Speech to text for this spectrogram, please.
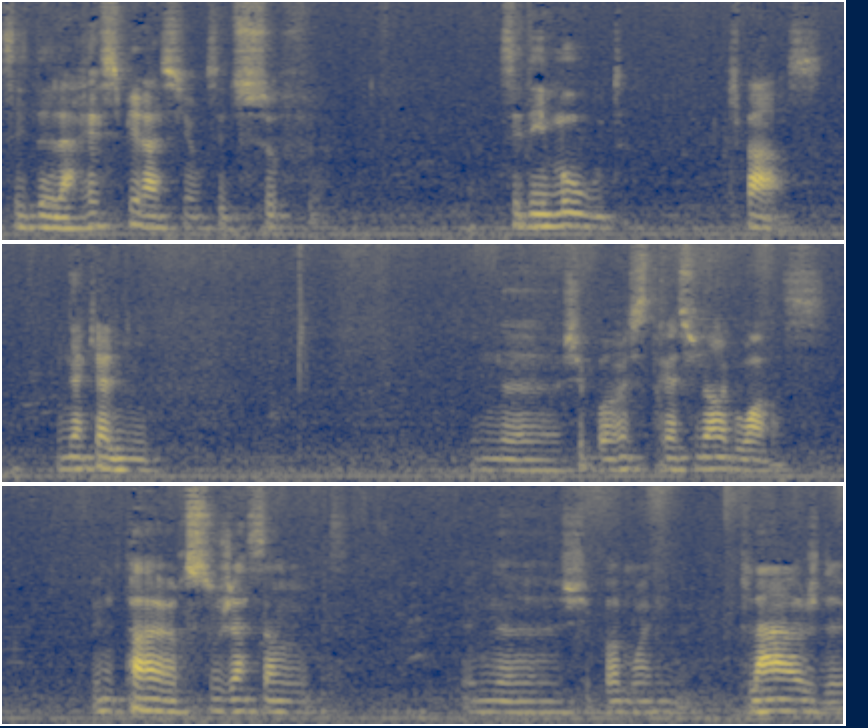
c'est de la respiration, c'est du souffle. C'est des moods qui passent, une accalmie, une, euh, je sais pas, un stress, une angoisse, une peur sous-jacente, une, euh, je sais pas moi, une plage de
